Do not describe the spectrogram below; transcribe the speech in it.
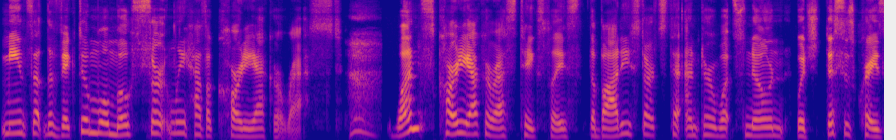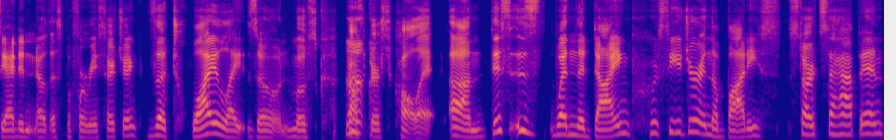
means that the victim will most certainly have a cardiac arrest once cardiac arrest takes place the body starts to enter what's known which this is crazy i didn't know this before researching the twilight zone most doctors call it um this is when the dying procedure in the body s- starts to happen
